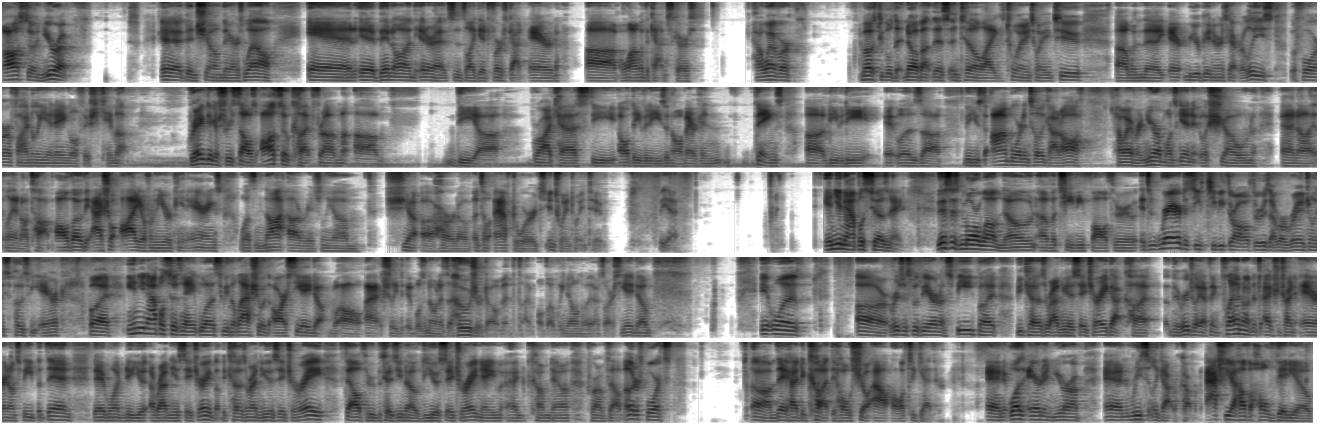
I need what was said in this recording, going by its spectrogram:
also in Europe, it had been shown there as well. And it had been on the internet since like it first got aired, uh, along with the Captain's Curse. However, most people didn't know about this until like 2022 uh, when the European airs got released before finally an angle officially came up. Gravedigger Street Style was also cut from um, the uh, broadcast, the all DVDs and all American things of DVD. It was uh, they used the onboard until it got off. However, in Europe, once again, it was shown and uh, it landed on top. Although the actual audio from the European airings was not originally um, sh- uh, heard of until afterwards in 2022. But yeah. Indianapolis 2008. This is more well known of a TV fall through. It's rare to see TV fall throughs that were originally supposed to be aired, but Indianapolis 2008 was to be the last show at the RCA Dome. Well, actually, it was known as the Hoosier Dome at the time, although we now know that it's RCA Dome. It was uh, originally supposed to be aired on speed, but because around the USHRA got cut, they originally I think planned on actually trying to air it on speed, but then they wanted to do around the USHRA, but because around the USHRA fell through because you know the USHRA name had come down from Val Motorsports, um, they had to cut the whole show out altogether. And it was aired in Europe and recently got recovered. Actually, I have a whole video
